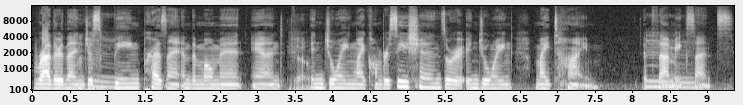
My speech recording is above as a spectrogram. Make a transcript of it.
rather than mm-hmm. just mm. being present in the moment and Yeah. enjoying my conversations or enjoying my time if that makes mm. sense.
